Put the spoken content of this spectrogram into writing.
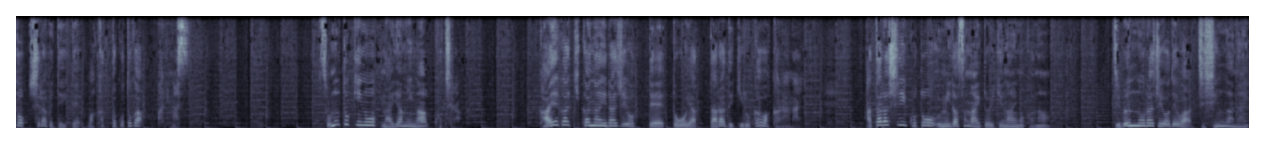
と調べていて分かったことがあります。その時の悩みがこちら。替えが利かないラジオってどうやったらできるかわからない。新しいことを生み出さないといけないのかな。自分のラジオでは自信がない。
